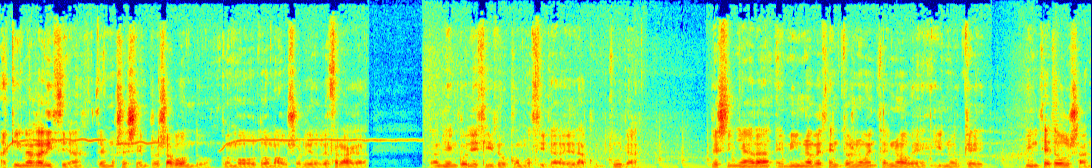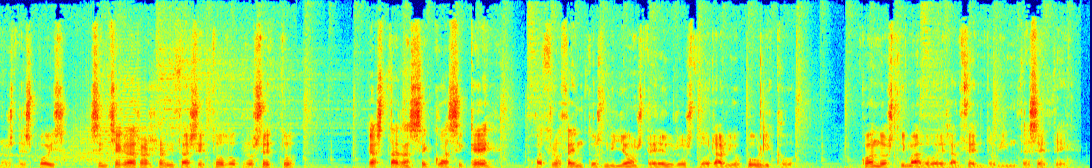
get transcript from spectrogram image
Aquí na Galicia temos exemplos abondo, como o do mausoleo de Fraga, tamén coñecido como Cidade da Cultura, deseñada en 1999 e no que, 22 anos despois, sen chegar a realizarse todo o proxecto, gastáranse quase que 400 millóns de euros do horario público, cando estimado eran 127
